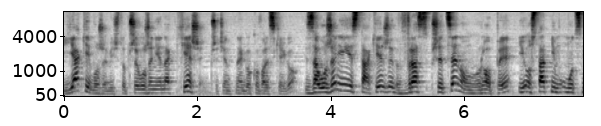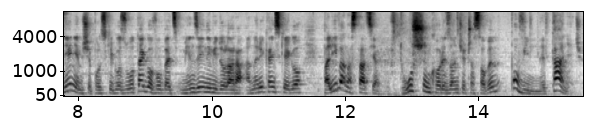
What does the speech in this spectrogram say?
Jakie może mieć to przełożenie na kieszeń przeciętnego Kowalskiego? Założenie jest takie, że wraz z przeceną ropy i ostatnim umocnieniem się polskiego złotego wobec m.in. dolara amerykańskiego, paliwa na stacjach w dłuższym horyzoncie czasowym powinny tanieć.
